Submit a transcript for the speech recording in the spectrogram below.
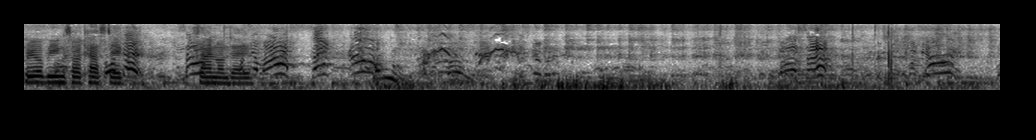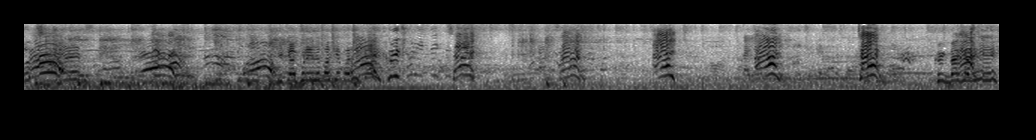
We are being sarcastic. Sign on day. Go put it in the bucket, buddy. Go, quick. Set. Set. Eight. Nine. Ten. Quick, back over here.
